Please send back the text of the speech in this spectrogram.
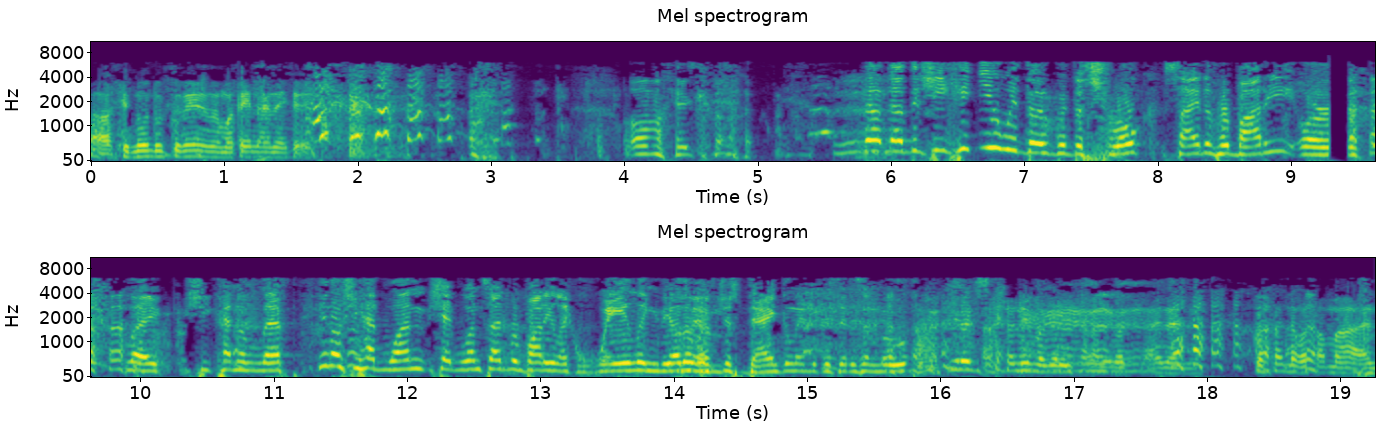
Ah, sinunod ko na yun, namatay nanay ko eh. Oh my god. Now, now, did she hit you with the with the stroke side of her body, or like she kind of left? You know, she had one she had one side of her body like wailing, the other one just dangling because it doesn't move. You know, just Actually, magaling sa kaliwat kanan. Kung saan ako tamaan.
